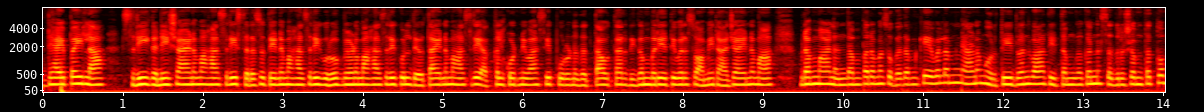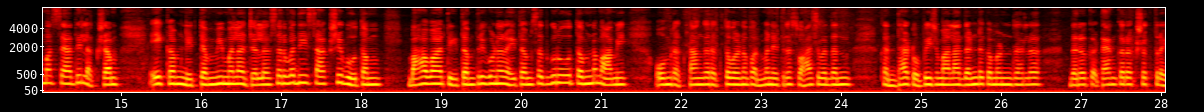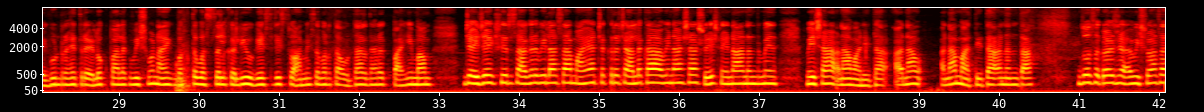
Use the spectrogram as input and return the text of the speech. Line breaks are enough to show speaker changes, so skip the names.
अध्याय पहिला श्री गणेशायण महाश्री श्री सरस्वती नमः श्री गुरुभ्यो महाश्री अक्कलकोट निवासी पूर्ण दत्तावतार दिगंबरी यतीवर स्वामी राजाय नमः। ब्रह्मानंदम परम सुखदम केवलम ज्ञानमूर्ती द्वंद्वातीतम गगन सदृशम तत्वमस्यादि लक्षम। एकम नित्यम विमल जल सर्वधी साक्षीभूतम भावातीतम त्रिगुणरहितम सद्गुरुतम नमामि। ओम रक्तांग रक्तवर्ण पद्मनेत्र स्वासवदन कंथा टोपीजमाला दंड कमंडल दर कटांक रक्षक त्रैगुण रहित त्रैलोकपालक विश्वनायक भक्तवत्सल कलियुगे श्री स्वामी समर्थ अवतारधारक पाहिमाम जय जय क्षीरसागर विलासा माया चक्र चालका अविनाशा श्रेष्ठेनानंद मे मेषा अनामानिता अना अनामातिता अनंता। जो सकळ ज-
